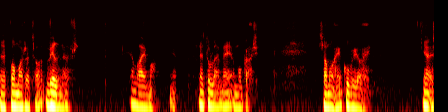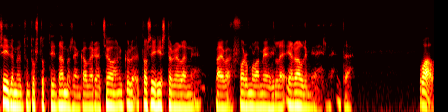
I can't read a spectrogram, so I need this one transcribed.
Eli pomo se on Villeneuve ja vaimo. Ne tulee meidän mukaan sitten samoihin kuvioihin. Ja siitä me tutustuttiin tämmöiseen kaveriin, että se on kyllä tosi historiallinen päivä formulamiehille ja rallimiehille. Tämä. Wow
